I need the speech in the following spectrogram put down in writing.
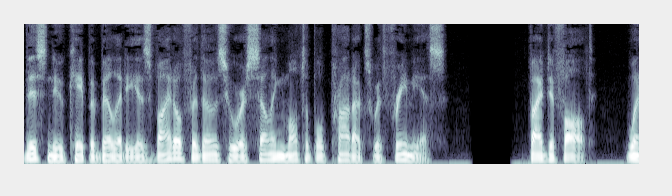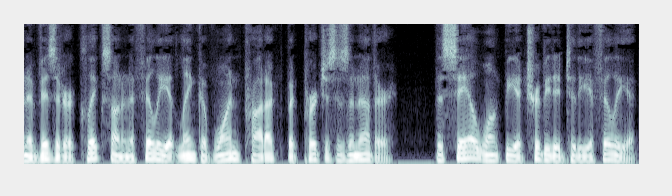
This new capability is vital for those who are selling multiple products with Freemius. By default, when a visitor clicks on an affiliate link of one product but purchases another, the sale won't be attributed to the affiliate.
